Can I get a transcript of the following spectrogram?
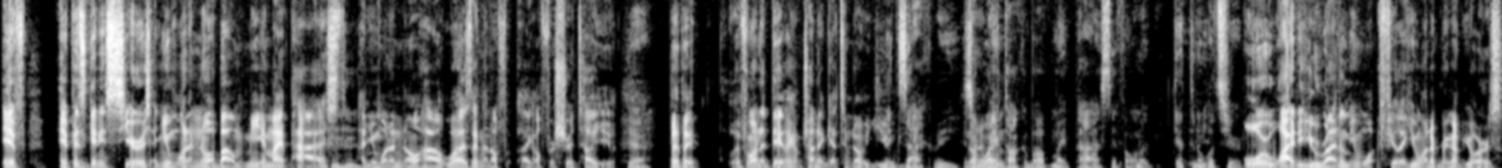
If if it's getting serious and you want to know about me and my past, Mhm. and you want to know how it was, like then I'll like I'll for sure tell you. yeah. But like if we're on a date, like I'm trying to get to know you, Exactly. know so what I why mean? talk about my past if I want to get to know what's your or why do you randomly feel like you want to bring up yours?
